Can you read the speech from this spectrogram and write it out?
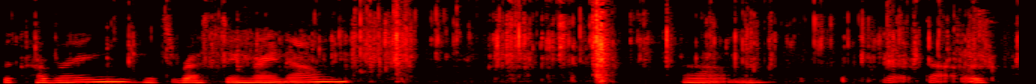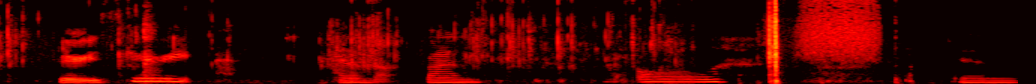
recovering. He's resting right now. Um, that was very scary and not fun at all. And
